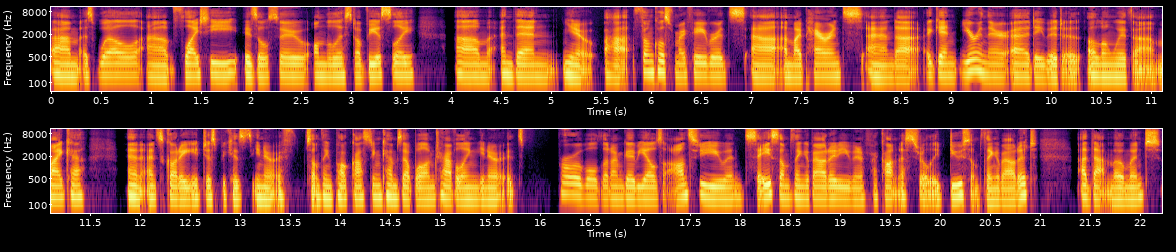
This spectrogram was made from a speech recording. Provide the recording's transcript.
um, as well. Uh, Flighty is also on the list, obviously. Um, and then you know, uh, phone calls for my favorites uh, and my parents, and uh, again, you're in there, uh, David, uh, along with Myke and, and Scotty, just because, you know, if something podcasting comes up while I'm traveling, you know, it's probable that I'm going to be able to answer you and say something about it, even if I can't necessarily do something about it at that moment.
